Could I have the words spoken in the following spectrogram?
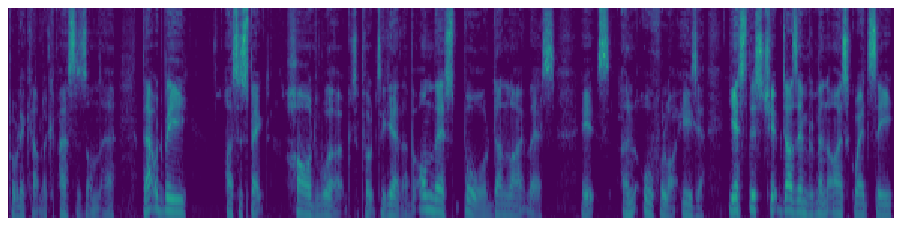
probably a couple of capacitors on there, that would be, I suspect, hard work to put together. But on this board, done like this, it's an awful lot easier. Yes, this chip does implement I squared C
